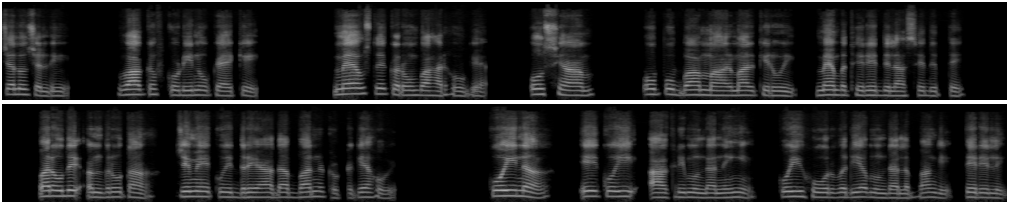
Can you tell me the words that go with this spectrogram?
ਚਲੋ ਚੱਲੀਏ। ਵਾਕਫ ਕੁੜੀ ਨੂੰ ਕਹਿ ਕੇ ਮੈਂ ਉਸਦੇ ਘਰੋਂ ਬਾਹਰ ਹੋ ਗਿਆ। ਉਹ ਸ਼ਾਮ ਉਹ ਪੁੱਬਾ ਮਾਰ-ਮਾਰ ਕੇ ਰੋਈ, ਮੈਂ ਬਥੇਰੇ ਦਿਲਾਸੇ ਦਿੱਤੇ। ਪਰ ਉਹਦੇ ਅੰਦਰੋਂ ਤਾਂ ਜਿਵੇਂ ਕੋਈ ਦਰਿਆ ਦਾ ਬੰਨ ਟੁੱਟ ਗਿਆ ਹੋਵੇ। ਕੋਈ ਨਾ, ਇਹ ਕੋਈ ਆਖਰੀ ਮੁੰਡਾ ਨਹੀਂ ਹੈ ਕੋਈ ਹੋਰ ਵਧੀਆ ਮੁੰਡਾ ਲੱਭਾਂਗੇ ਤੇਰੇ ਲਈ।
